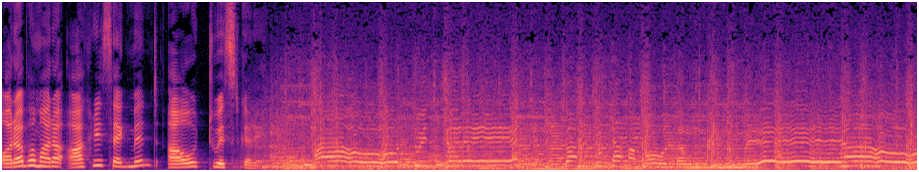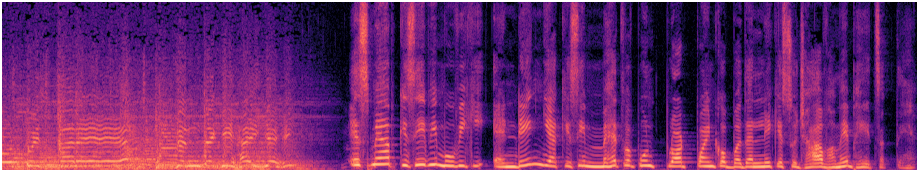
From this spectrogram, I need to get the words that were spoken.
और अब हमारा आखिरी सेगमेंट आओ ट्विस्ट करें। आओ ट्विस्ट करें। इसमें आप किसी भी मूवी की एंडिंग या किसी महत्वपूर्ण प्लॉट पॉइंट को बदलने के सुझाव हमें भेज सकते हैं।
